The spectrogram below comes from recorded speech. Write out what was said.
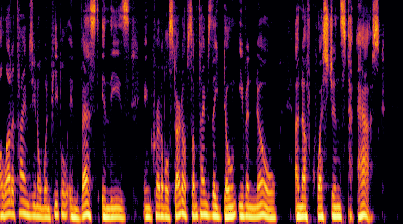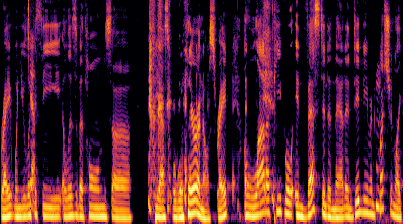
a, lot of times, you know, when people invest in these incredible startups, sometimes they don't even know enough questions to ask, right? When you look yes. at the Elizabeth Holmes uh, fiasco with Theranos, right? A lot of people invested in that and didn't even hmm. question, like,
